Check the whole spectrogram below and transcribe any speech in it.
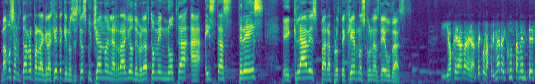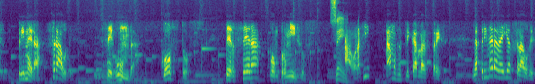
Vamos a anotarlo para que la gente que nos está escuchando en la radio de verdad tome nota a estas tres eh, claves para protegernos con las deudas. Y yo que ya me adelanté con la primera y justamente es primera, fraudes. Segunda, costos. Tercera, compromisos. Sí. Ahora sí, vamos a explicar las tres. La primera de ellas, fraudes.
